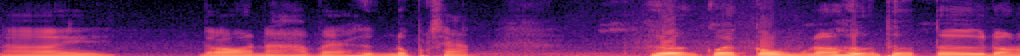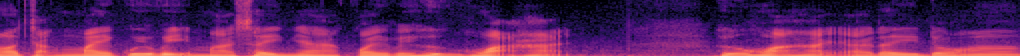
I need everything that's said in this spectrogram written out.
Đấy đó là về hướng lục sát. Hướng cuối cùng đó hướng thứ tư đó là chẳng may quý vị mà xây nhà quay về hướng họa hại hướng họa hại ở đây đó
